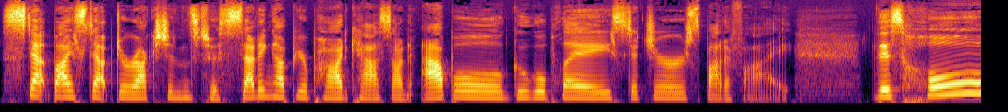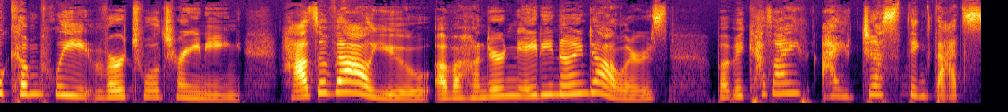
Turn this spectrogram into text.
step by step directions to setting up your podcast on Apple, Google Play, Stitcher, Spotify. This whole complete virtual training has a value of $189 but because I I just think that's,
